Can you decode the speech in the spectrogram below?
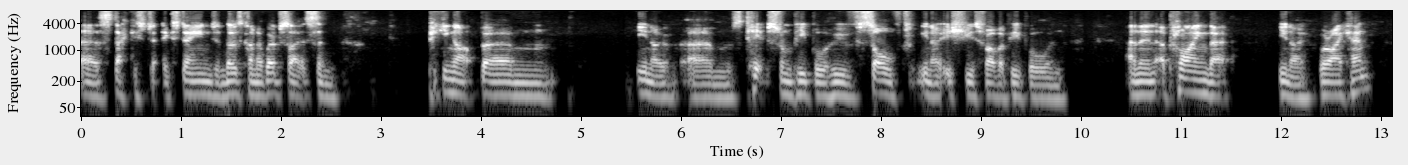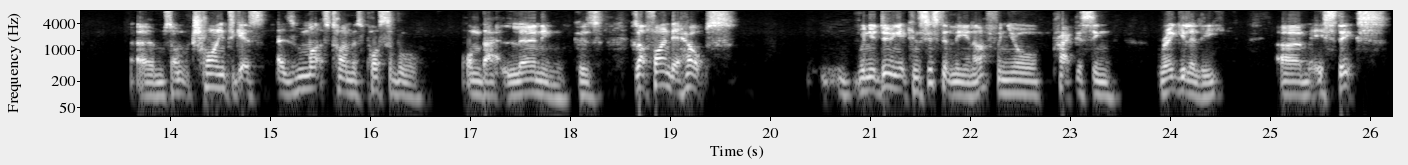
uh, Stack Exchange and those kind of websites and picking up, um, you know, um, tips from people who've solved, you know, issues for other people and and then applying that, you know, where I can. Um, so I'm trying to get as, as much time as possible on that learning because because I find it helps when you're doing it consistently enough and you're practicing regularly, um, it sticks,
